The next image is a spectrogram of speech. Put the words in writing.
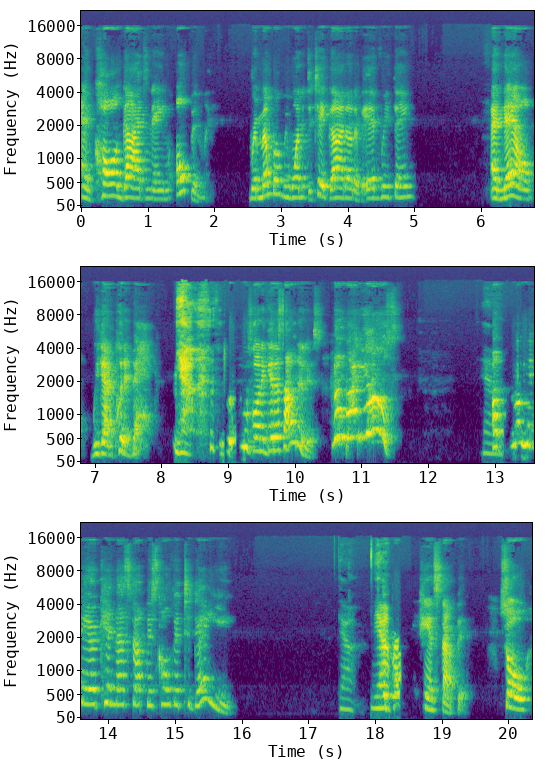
and call God's name openly. Remember, we wanted to take God out of everything. And now we got to put it back. Yeah. Who's going to get us out of this? Nobody else. Yeah. A billionaire cannot stop this COVID today. Yeah. Yeah. can't stop it. So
